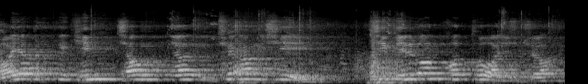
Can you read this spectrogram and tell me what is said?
와이어드기 김정연, 최강시 11번 코트 와주십시오.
